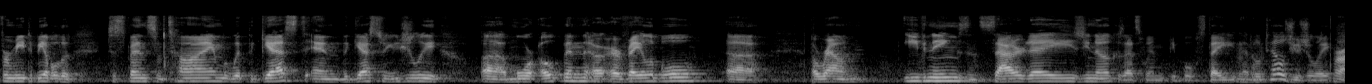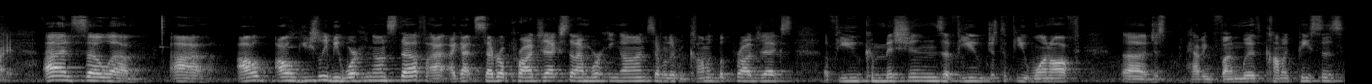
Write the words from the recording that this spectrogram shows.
for me to be able to, to spend some time with the guest, and the guests are usually uh, more open or available uh, around evenings and Saturdays, you know, because that's when people stay Mm-hmm. at hotels usually. Right. Uh, and so um, uh, I'll I'll usually be working on stuff. I, I got several projects that I'm working on, several different comic book projects, a few commissions, a few just a few one-off, uh, just having fun with comic pieces,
